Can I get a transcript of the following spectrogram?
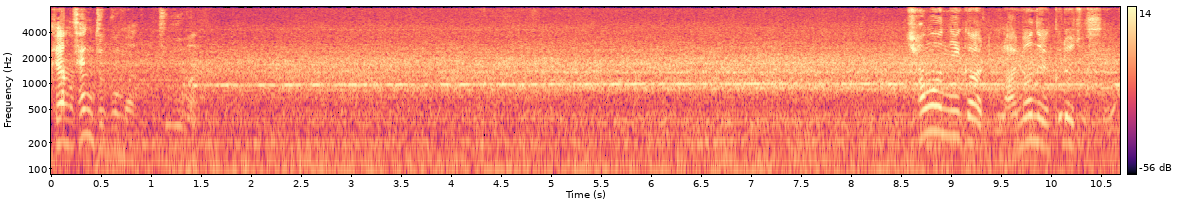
그냥 생 두부 맛. 두부만 형원이가 라면을 끓여줬어요?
